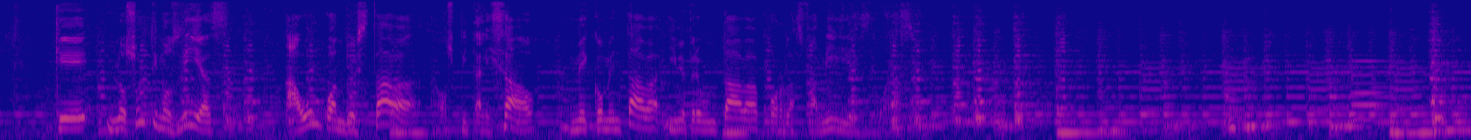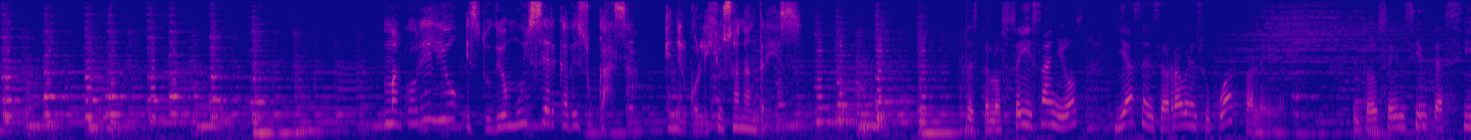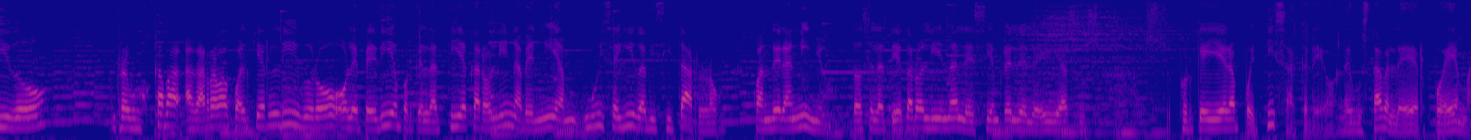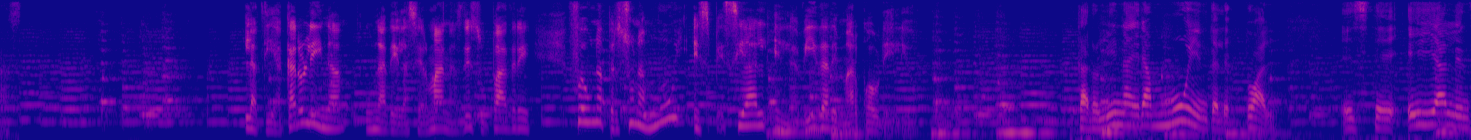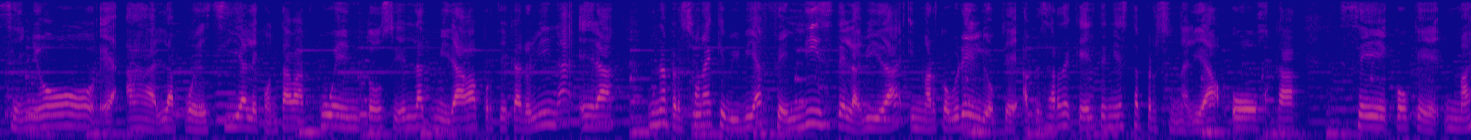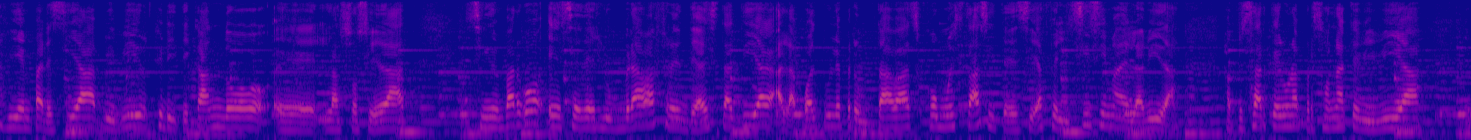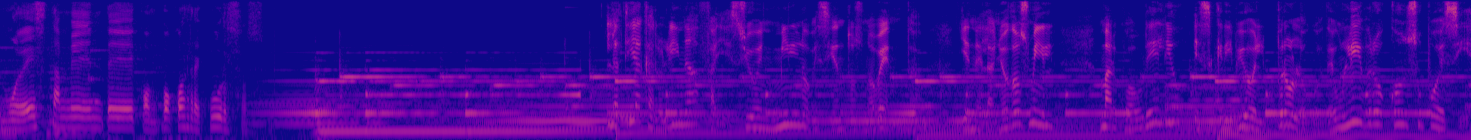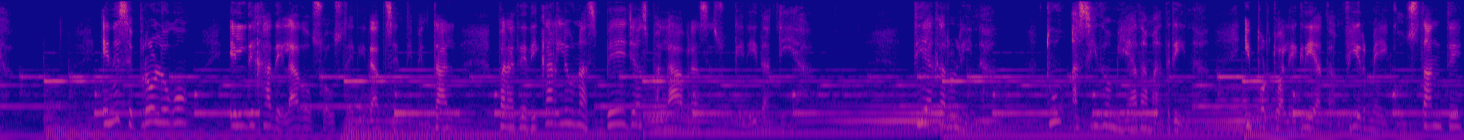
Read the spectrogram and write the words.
que los últimos días, aun cuando estaba hospitalizado, me comentaba y me preguntaba por las familias de Huaraz. Marco Aurelio estudió muy cerca de su casa, en el Colegio San Andrés. Desde los seis años ya se encerraba en su cuarto a leer. Entonces él siempre ha sido rebuscaba, agarraba cualquier libro o le pedía, porque la tía Carolina venía muy seguido a visitarlo cuando era niño. Entonces la tía Carolina le, siempre le leía sus, porque ella era poetisa, creo, le gustaba leer poemas. La tía Carolina, una de las hermanas de su padre, fue una persona muy especial en la vida de Marco Aurelio. Carolina era muy intelectual este, ella le enseñó eh, a la poesía, le contaba cuentos y él la admiraba porque Carolina era una persona que vivía feliz de la vida y Marco Aurelio, que a pesar de que él tenía esta personalidad hosca, seco, que más bien parecía vivir criticando eh, la sociedad, sin embargo, eh, se deslumbraba frente a esta tía a la cual tú le preguntabas cómo estás y te decía felicísima de la vida a pesar que era una persona que vivía modestamente, con pocos recursos. La tía Carolina falleció en 1990 y en el año 2000 Marco Aurelio escribió el prólogo de un libro con su poesía. En ese prólogo, él deja de lado su austeridad sentimental para dedicarle unas bellas palabras a su querida tía. Tía Carolina, Tú has sido mi hada madrina y por tu alegría tan firme y constante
